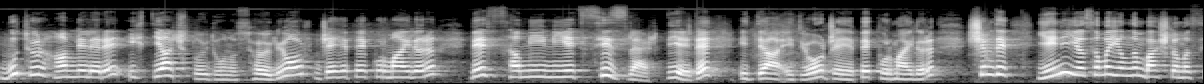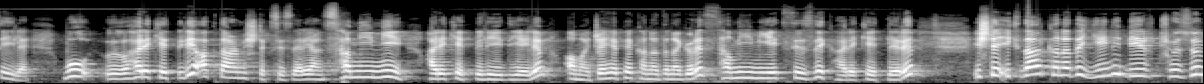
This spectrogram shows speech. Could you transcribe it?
bu tür hamlelere ihtiyaç duyduğunu söylüyor CHP kurmayları ve samimiyetsizler diye de iddia ediyor CHP kurmayları. Şimdi yeni yasama yılının başlaması ile bu e, hareketliliği aktarmıştık sizlere. Yani samimi hareketliliği diyelim ama CHP kanadına göre samimiyetsizlik hareketleri. İşte iktidar kanadı yeni bir çözüm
